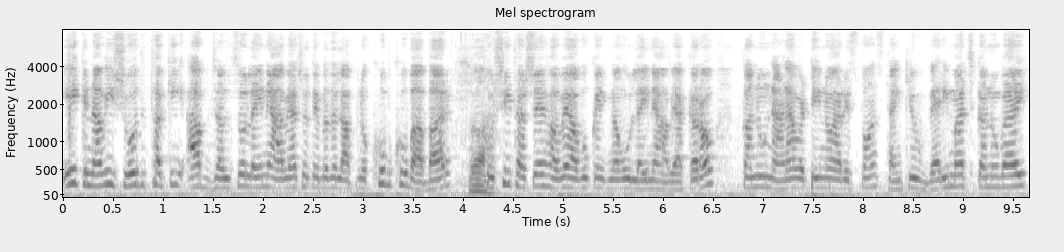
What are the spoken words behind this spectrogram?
એક નવી શોધ થકી આપ જલસો લઈને આવ્યા છો તે બદલ આપનો ખૂબ ખૂબ આભાર. ખુશી થશે. હવે આવું કંઈક નવું લઈને આવ્યા કરો. કનુ નાણાવટીનો આ response thank you very much કનુભાઈ.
